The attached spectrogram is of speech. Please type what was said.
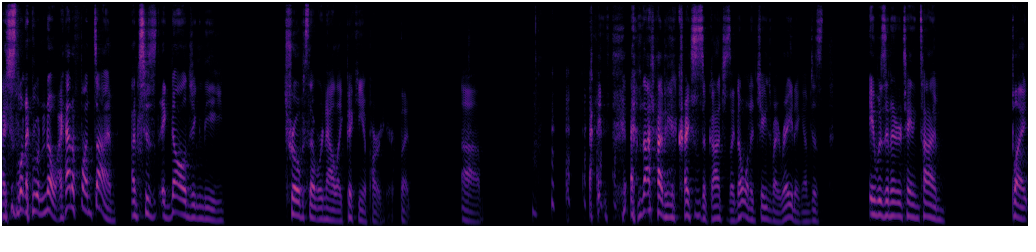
I just want everyone to know I had a fun time. I'm just acknowledging the tropes that we're now like picking apart here. But um I'm not having a crisis of conscience. I don't want to change my rating. I'm just, it was an entertaining time. But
